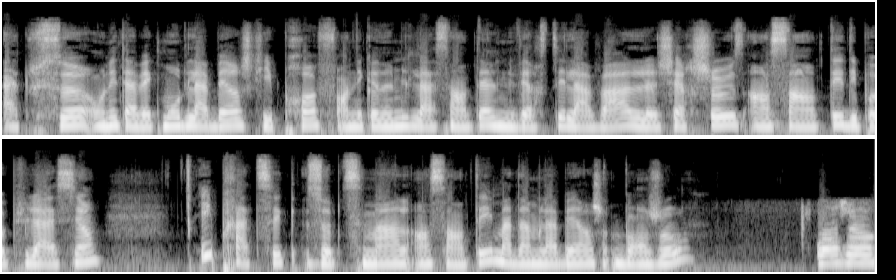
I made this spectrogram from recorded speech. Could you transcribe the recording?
à tout ça. On est avec Maud Laberge, qui est prof en économie de la santé à l'Université Laval, chercheuse en santé des populations et pratiques optimales en santé. Madame Laberge, bonjour. Bonjour.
